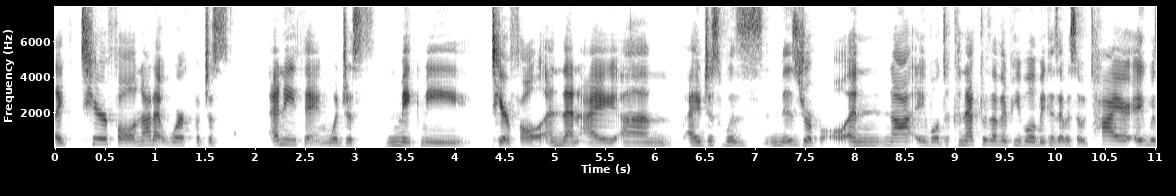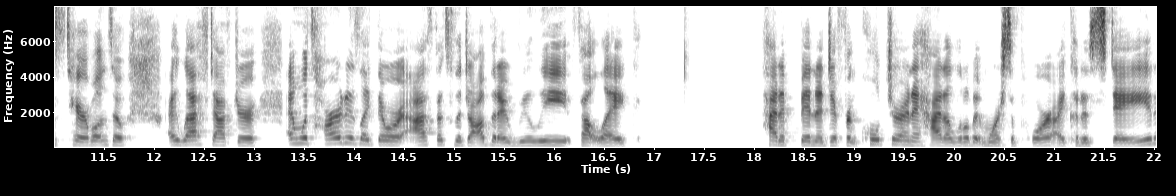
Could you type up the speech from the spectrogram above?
like tearful, not at work, but just anything would just make me tearful and then i um i just was miserable and not able to connect with other people because i was so tired it was terrible and so i left after and what's hard is like there were aspects of the job that i really felt like had it been a different culture and i had a little bit more support i could have stayed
